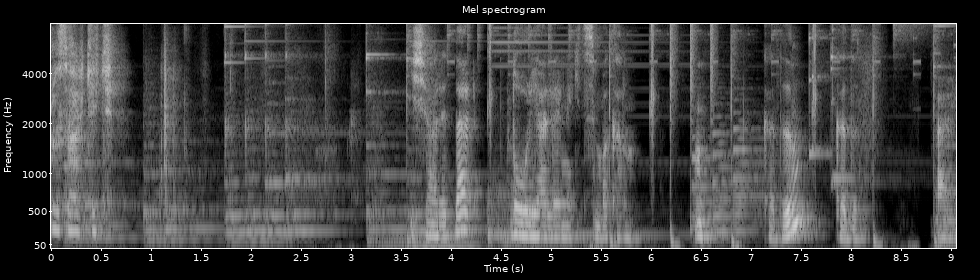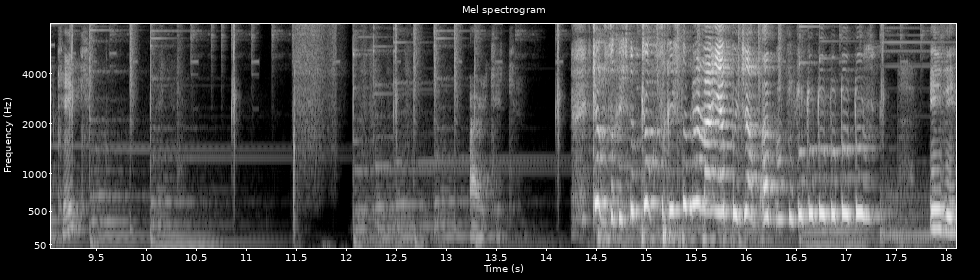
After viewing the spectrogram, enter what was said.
Burası erkek. İşaretler doğru yerlerine gitsin bakalım. Hı. Kadın, kadın. Erkek. Erkek. Çok sıkıştım çok sıkıştım hemen yapacağım. Dur dur dur dur dur. dur. Evi,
